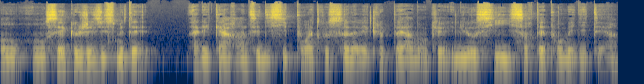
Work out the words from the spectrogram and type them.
On, sait que Jésus se mettait à l'écart un de ses disciples pour être seul avec le Père, donc euh, lui aussi il sortait pour méditer. Hein.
